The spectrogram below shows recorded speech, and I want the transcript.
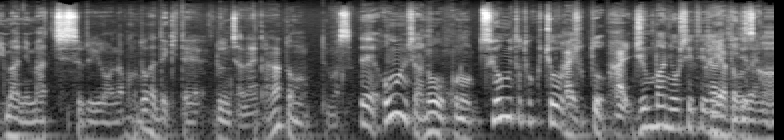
今にマッチするようなことができてるんじゃないかなと思ってます。で御社のこの強みと特徴、はい、ちょっと順番に教えていただいていいですか？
